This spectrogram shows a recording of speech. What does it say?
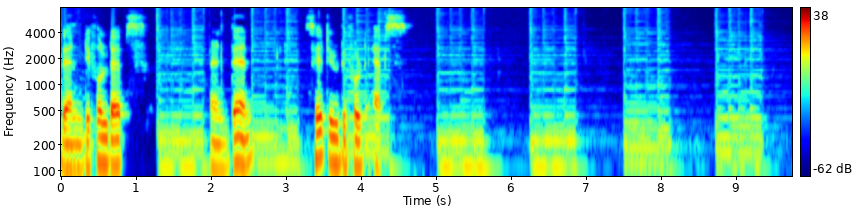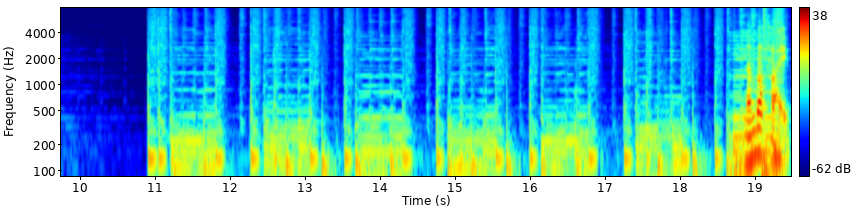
then default apps and then set your default apps Number 5.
